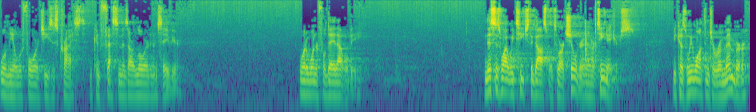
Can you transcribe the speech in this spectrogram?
we'll kneel before Jesus Christ and confess Him as our Lord and Savior. What a wonderful day that will be. And this is why we teach the gospel to our children and our teenagers because we want them to remember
